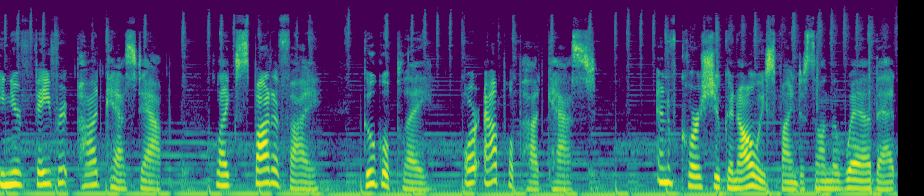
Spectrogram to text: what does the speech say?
in your favorite podcast app like Spotify, Google Play, or Apple Podcast. And of course, you can always find us on the web at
